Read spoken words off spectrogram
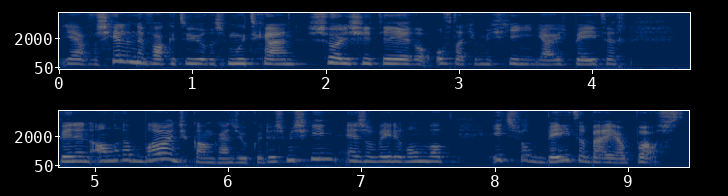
ja, verschillende vacatures moet gaan solliciteren. Of dat je misschien juist beter binnen een andere branche kan gaan zoeken. Dus misschien is er wederom wat, iets wat beter bij jou past.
